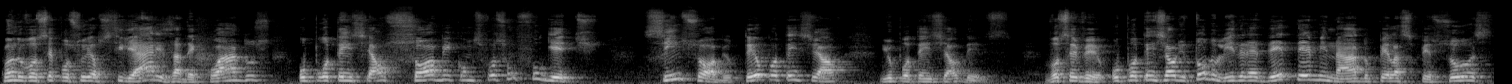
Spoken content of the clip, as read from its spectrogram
Quando você possui auxiliares adequados, o potencial sobe como se fosse um foguete. Sim, sobe o teu potencial e o potencial deles. Você vê, o potencial de todo líder é determinado pelas pessoas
